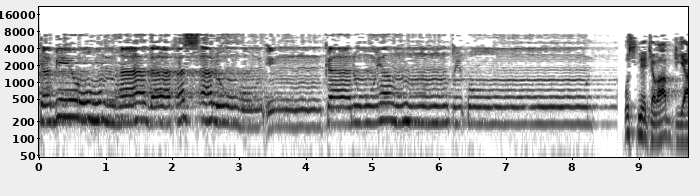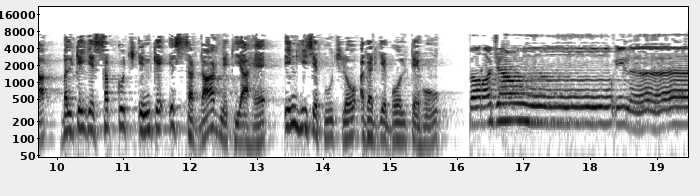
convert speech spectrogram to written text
كبيرهم هذا فاسألوهم إن كانوا ينطقون. اس نے جواب دیا بلکہ یہ سب کچھ ان کے اس سردار نے کیا ہے انہی سے پوچھ لو اگر یہ بولتے ہوں. فرجعوا إلى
